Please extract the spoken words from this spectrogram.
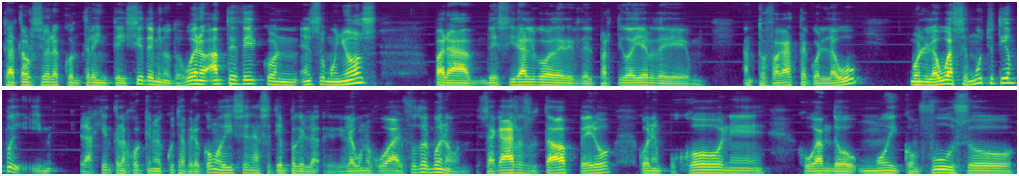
14 horas con 37 minutos. Bueno, antes de ir con Enzo Muñoz para decir algo del, partido de ayer de Antofagasta con la U. Bueno, la U hace mucho tiempo y, y la gente a lo mejor que no escucha, pero como dicen, hace tiempo que la, que la U no jugaba al fútbol. Bueno, sacaba resultados, pero con empujones, jugando muy confuso,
